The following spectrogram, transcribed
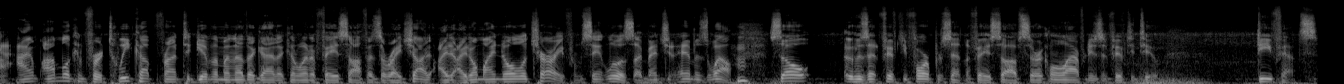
I, I'm, I'm looking for a tweak up front to give them another guy that can win a face-off as a right shot. I, I don't mind Noel Acciari from St. Louis. I mentioned him as well. So it was at 54% in the face-off circle, and Lafferty's at 52. Defense.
